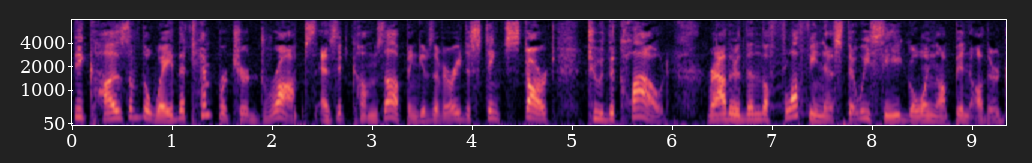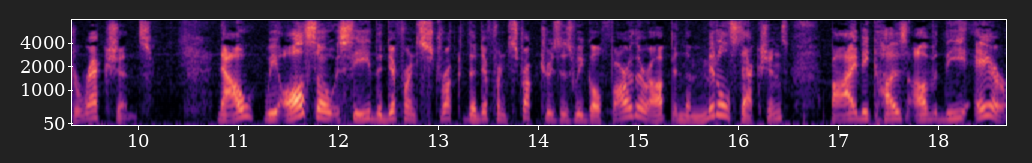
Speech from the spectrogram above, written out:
because of the way the temperature drops as it comes up and gives a very distinct start to the cloud rather than the fluffiness that we see going up in other directions. Now we also see the different struct the different structures as we go farther up in the middle sections by because of the air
